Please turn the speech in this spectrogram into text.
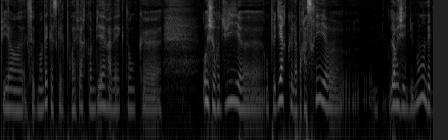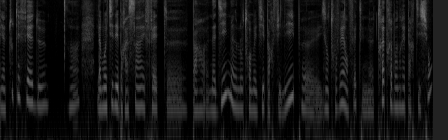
puis elle se demandait qu'est-ce qu'elle pourrait faire comme bière avec. Donc aujourd'hui, on peut dire que la brasserie, l'origine du monde, eh bien tout est fait à deux. La moitié des brassins est faite euh, par Nadine, l'autre moitié par Philippe. Euh, ils ont trouvé en fait une très très bonne répartition.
